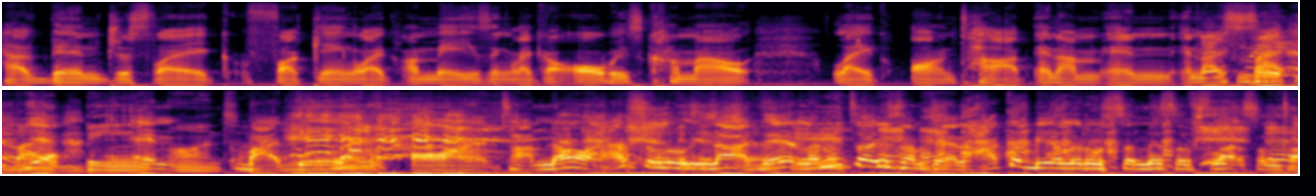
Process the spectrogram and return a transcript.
have been just like fucking like amazing. Like I always come out like on top, and I'm and and I Good for say you. By being on top. by being on top. No, absolutely not. There, let me tell you something. I could be a little submissive slut sometimes,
